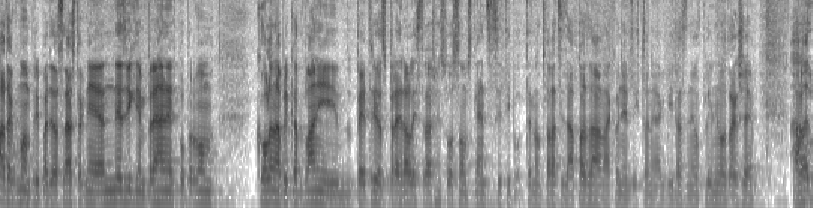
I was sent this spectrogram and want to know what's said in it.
A tak v môjom prípade sa až tak nie. Ja nezvyknem preháňať po prvom kole. Napríklad v Lani Patriots prehrali strašným spôsobom z Kansas City ten otvárací zápas a nakoniec ich to nejak výrazne ovplyvnilo. Takže, ale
